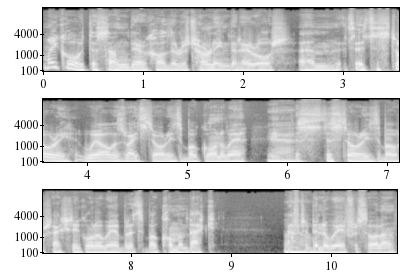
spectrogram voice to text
I might go with the song there called "The Returning" that I wrote. Um, it's it's a story. We always write stories about going away. Yeah. This this story is about actually going away, but it's about coming back after Oh. being away for so long.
